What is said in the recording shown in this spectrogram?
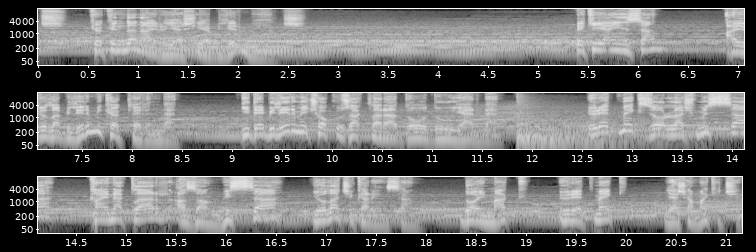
ağaç kökünden ayrı yaşayabilir mi hiç? Peki ya insan? Ayrılabilir mi köklerinden? Gidebilir mi çok uzaklara doğduğu yerden? Üretmek zorlaşmışsa, kaynaklar azalmışsa yola çıkar insan. Doymak, üretmek, yaşamak için.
